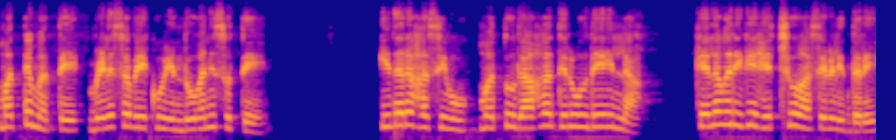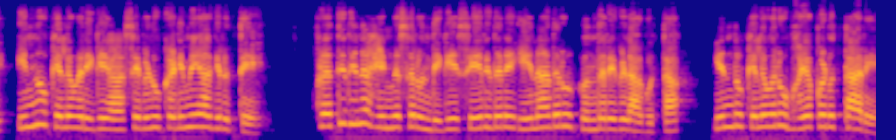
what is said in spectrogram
ಮತ್ತೆ ಮತ್ತೆ ಬೆಳೆಸಬೇಕು ಎಂದು ಅನಿಸುತ್ತೆ. ಇದರ ಹಸಿವು ಮತ್ತು ದಾಹ ತಿರುವುದೇ ಇಲ್ಲ. ಕೆಲವರಿಗೆ ಹೆಚ್ಚು ಆಸೆಗಳಿದ್ದರೆ ಇನ್ನು ಕೆಲವರಿಗೆ ಆಸೆಗಳು ಕಡಿಮೆಯಾಗಿರುತ್ತೆ. ಪ್ರತಿದಿನ ಹೆಂಗಸರೊಂದಿಗೆ ಸೇರಿದರೆ ಏನಾದರೂ ತೊಂದರೆಗಳಾಗುತ್ತಾ ಎಂದು ಕೆಲವರು ಭಯಪಡುತ್ತಾರೆ.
